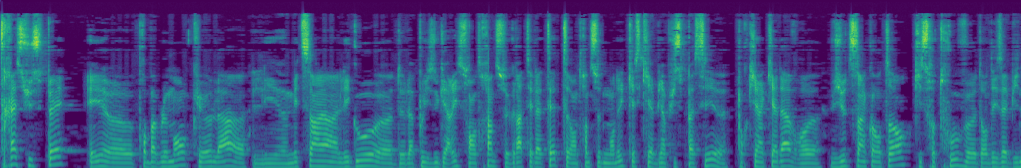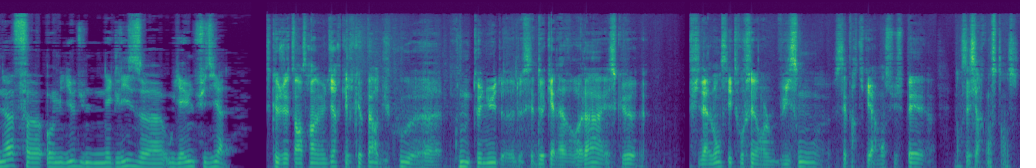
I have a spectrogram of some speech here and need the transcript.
très suspects et euh, probablement que là les médecins légaux de la police de Gary sont en train de se gratter la tête, en train de se demander qu'est-ce qui a bien pu se passer pour qu'il y ait un cadavre vieux de 50 ans qui se retrouve dans des habits neufs au milieu d'une église où il y a eu une fusillade. Ce que j'étais en train de me dire quelque part, du coup, euh, compte tenu de, ces deux cadavres-là, est-ce que finalement, s'ils trouvent ça dans le buisson, euh, c'est particulièrement suspect euh, dans ces circonstances?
